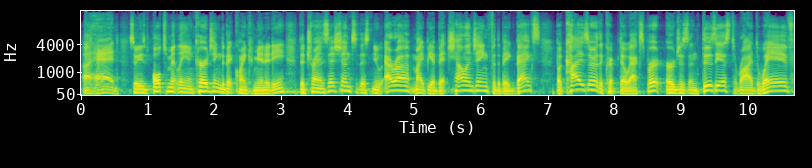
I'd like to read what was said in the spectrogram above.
ahead. So he's ultimately encouraging the Bitcoin community. The transition to this new era might be a bit challenging for the big banks, but Keiser, the crypto expert, urges enthusiasts to ride the wave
